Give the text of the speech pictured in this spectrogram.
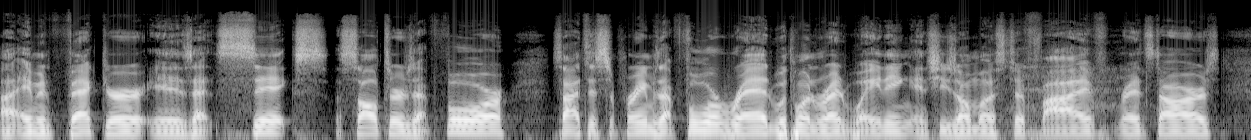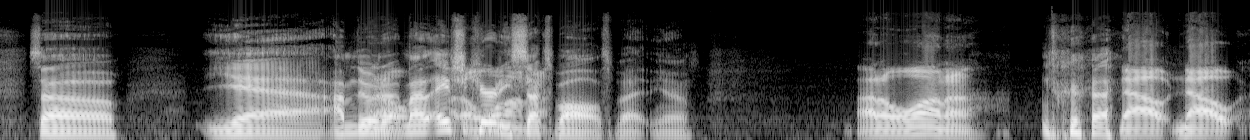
Uh, aim infector is at six. Assaulter is at four. Scientist supreme is at four red with one red waiting, and she's almost to five red stars. So yeah, I'm doing it. My aim security wanna. sucks balls, but you know. I don't wanna. now, now,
